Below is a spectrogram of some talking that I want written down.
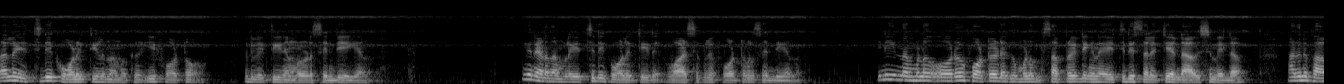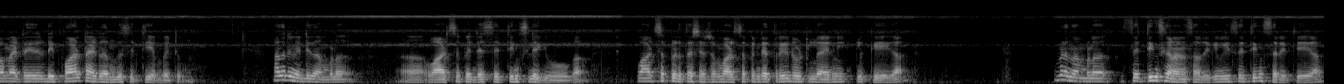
നല്ല എച്ച് ഡി ക്വാളിറ്റിയിൽ നമുക്ക് ഈ ഫോട്ടോ ഒരു വ്യക്തിക്ക് നമ്മളിവിടെ സെൻഡ് ചെയ്യുകയാണ്. ഇങ്ങനെയാണ് നമ്മൾ എച്ച് ഡി ക്വാളിറ്റിയിൽ വാട്സപ്പിൽ ഫോട്ടോകൾ സെൻഡ് ചെയ്യുന്നത്. ഇനി നമ്മൾ ഓരോ ഫോട്ടോ എടുക്കുമ്പോഴും സെപ്പറേറ്റ് ഇങ്ങനെ എച്ച് ഡി സെലക്ട് ചെയ്യേണ്ട ആവശ്യമില്ല. അതിന് ഭാഗമായിട്ട് ഇത് ഡിഫാൾട്ടായിട്ട് നമുക്ക് സെറ്റ് ചെയ്യാൻ പറ്റും. അതിനുവേണ്ടി നമ്മൾ വാട്സപ്പിന്റെ സെറ്റിങ്സിലേക്ക് പോവുക. വാട്സപ്പ് എടുത്ത ശേഷം വാട്സപ്പിന്റെ ത്രീ ഡോട്ട് ലൈനിൽ ക്ലിക്ക് ചെയ്യുക. ഇവിടെ നമ്മൾ സെറ്റിങ്സ് കാണാൻ സാധിക്കും. ഈ സെറ്റിങ്സ് സെലക്ട് ചെയ്യുക.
